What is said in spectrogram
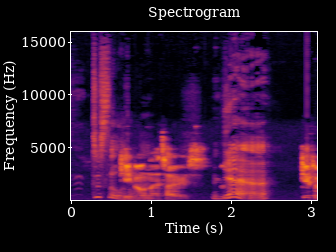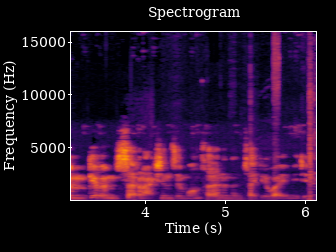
Just a little. Keep them on their toes. Exactly. Yeah, Give them give them seven actions in one turn, and then take it away immediately.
